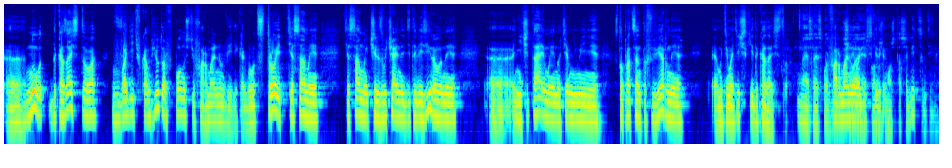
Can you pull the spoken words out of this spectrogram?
э, ну, вот, доказательства вводить в компьютер в полностью формальном виде. Как бы вот строить те самые, те самые чрезвычайно детализированные, э, нечитаемые, но тем не менее стопроцентов верные э, математические доказательства. Но если использовать Формальные человек, логические он может ошибиться где-нибудь.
